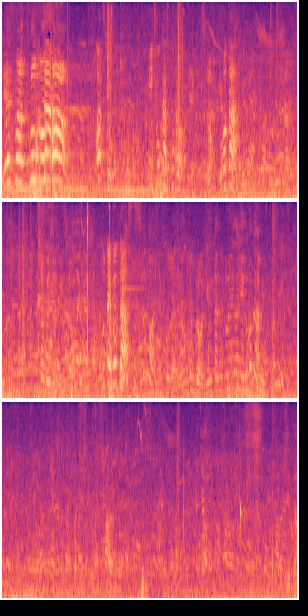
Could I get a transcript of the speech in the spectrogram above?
Jest was dwóch, on sam. Chodź tu! Idź Łukasz, tu go. O tak! Co by zapisał? Tutaj Bogdan! Zdecydowanie, kurde, no, wybronił ten, który na niego nogami wpadł. Co trzeba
